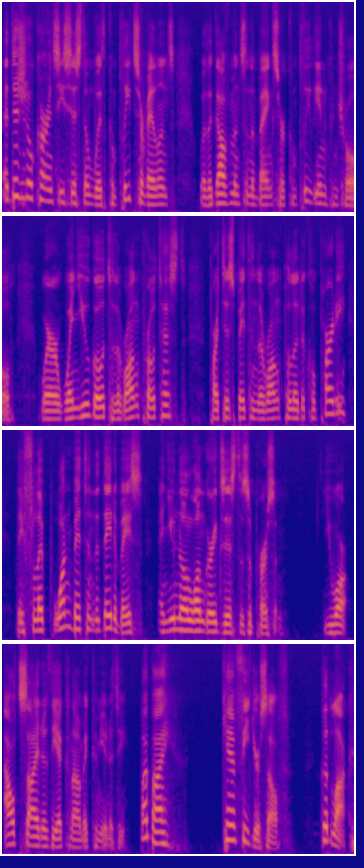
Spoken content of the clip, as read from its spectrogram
A digital currency system with complete surveillance, where the governments and the banks are completely in control, where when you go to the wrong protest, participate in the wrong political party, they flip one bit in the database and you no longer exist as a person. You are outside of the economic community. Bye-bye. Can't feed yourself. Good luck.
